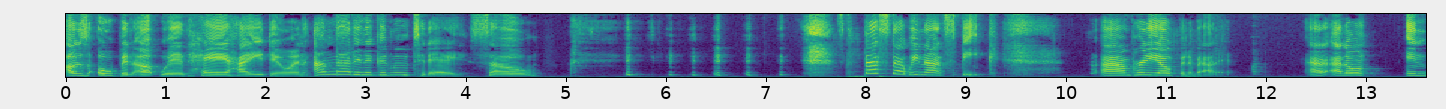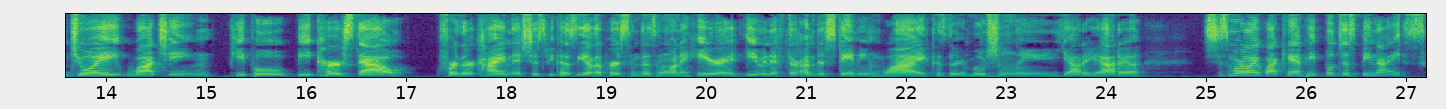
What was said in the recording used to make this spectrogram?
i'll just open up with hey how you doing i'm not in a good mood today so it's the best that we not speak I'm pretty open about it. I, I don't enjoy watching people be cursed out for their kindness just because the other person doesn't want to hear it, even if they're understanding why, because they're emotionally yada yada. Just more like, why can't people just be nice?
